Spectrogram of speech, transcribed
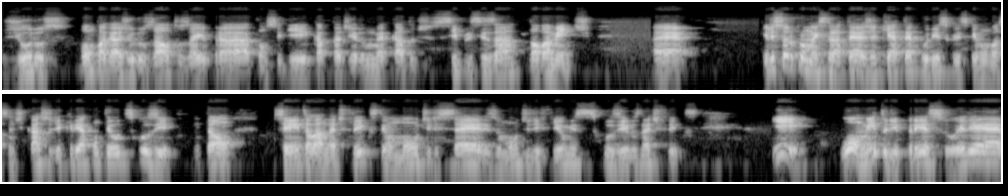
juros, vão pagar juros altos aí para conseguir captar dinheiro no mercado se precisar novamente. É, eles foram para uma estratégia que é até por isso que eles queimam bastante caixa de criar conteúdo exclusivo. Então, você entra lá no Netflix, tem um monte de séries, um monte de filmes exclusivos Netflix. E o aumento de preço, ele é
